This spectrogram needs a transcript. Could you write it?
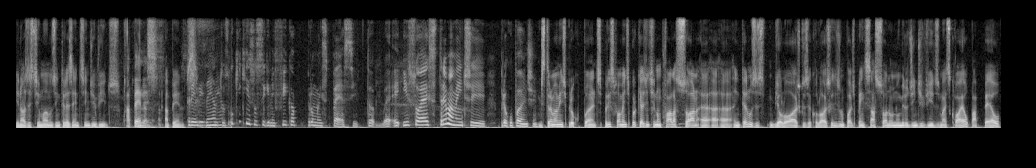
e nós estimamos em 300 indivíduos. Apenas? Apenas. 300. O que, que isso significa para uma espécie? É, é, isso é extremamente preocupante. Extremamente preocupante, principalmente porque a gente não fala só, é, em termos biológicos, ecológicos, a gente não pode pensar só no número de indivíduos, mas qual é o papel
